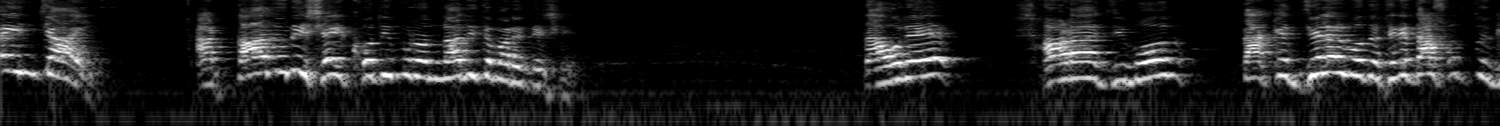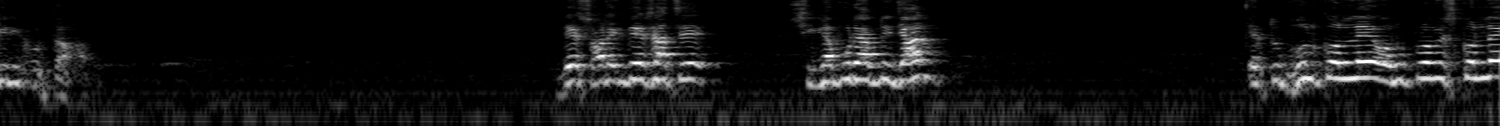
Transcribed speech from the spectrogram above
আইন চাই, আর তা যদি সেই ক্ষতিপূরণ না দিতে পারে দেশের তাহলে সারা জীবন তাকে জেলের মধ্যে থেকে দাসত্বগিরি করতে হবে। দেশ অনেক দেশ আছে, সিঙ্গাপুরে আপনি যান, একটু ভুল করলে, অনুপ্রবেশ করলে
